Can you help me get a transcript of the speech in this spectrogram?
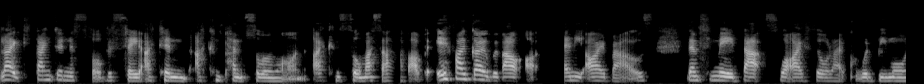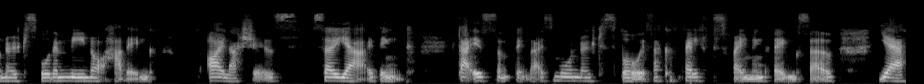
like thank goodness for obviously I can I can pencil them on I can sort myself out but if I go without uh, any eyebrows, then for me, that's what I feel like would be more noticeable than me not having eyelashes. So yeah, I think that is something that is more noticeable. It's like a face framing thing. So yeah,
